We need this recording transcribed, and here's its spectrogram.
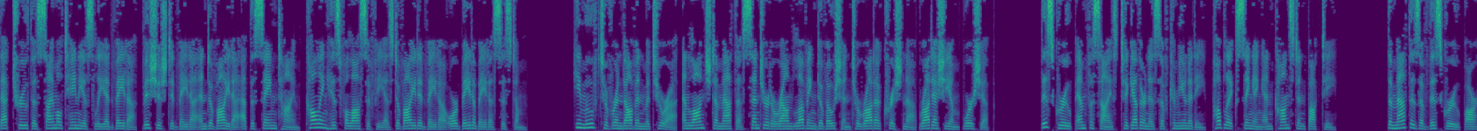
that truth is simultaneously Advaita, Vishishtadvaita and Dvaita at the same time, calling his philosophy as Dvaitadvaita or Bhedabheda system. He moved to Vrindavan Mathura, and launched a matha centered around loving devotion to Radha Krishna worship. This group emphasized togetherness of community, public singing and constant bhakti. The mathas of this group are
